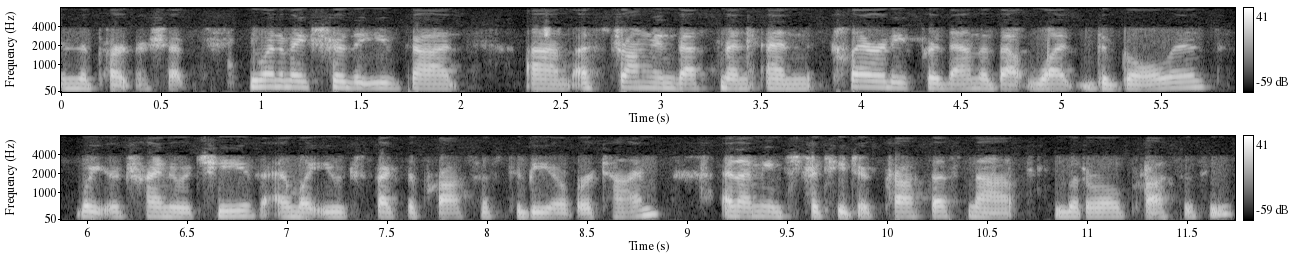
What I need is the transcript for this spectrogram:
in the partnership. You want to make sure that you've got um, a strong investment and clarity for them about what the goal is, what you're trying to achieve, and what you expect the process to be over time. And I mean strategic process, not literal processes.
